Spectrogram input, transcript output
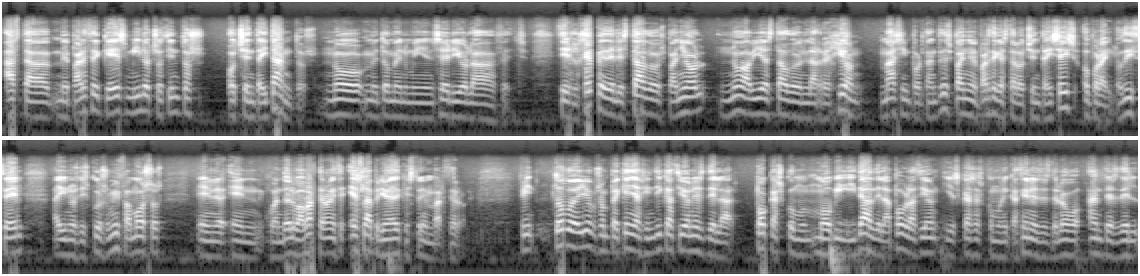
hasta, me parece que es 1880 y tantos, no me tomen muy en serio la fecha. Es decir, el jefe del Estado español no había estado en la región más importante de España, me parece que hasta el 86 o por ahí, lo dice él, hay unos discursos muy famosos en, cuando él va a Barcelona, dice, es la primera vez que estoy en Barcelona. Fin, todo ello son pequeñas indicaciones de la pocas movilidad de la población y escasas comunicaciones, desde luego, antes del,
